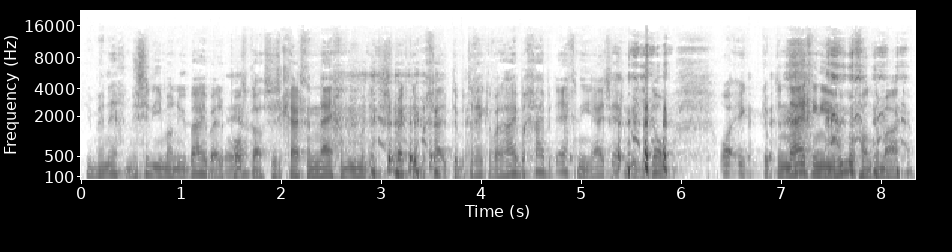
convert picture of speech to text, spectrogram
je bent echt, er zit iemand nu bij bij de Ja. podcast. Dus ik krijg een neiging om iemand in gesprek te, begrijpen, te betrekken. Want hij begrijpt het echt niet. Hij is echt een beetje dom. Oh, ik, ik heb de neiging hier humor van te maken.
